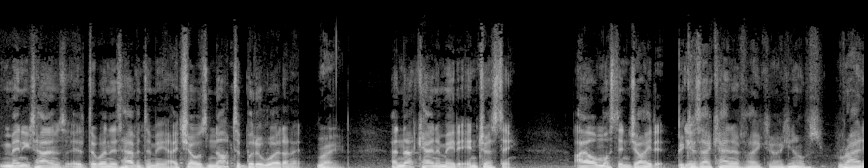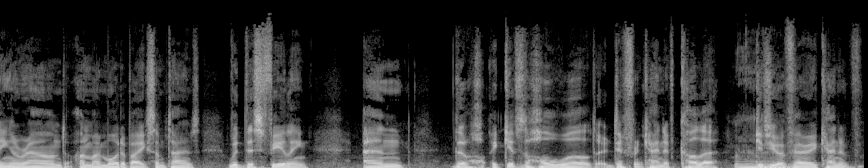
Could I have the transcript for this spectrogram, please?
many times eh, when this happened to me. I chose not to put a word on it Right. and that kind of made it interesting. I almost enjoyed it because Yeah. I kind of like uh, you know was riding around on my motorbike sometimes with this feeling, and the it gives the whole world a different kind of color. Gives you a very kind of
